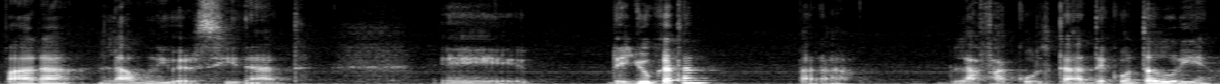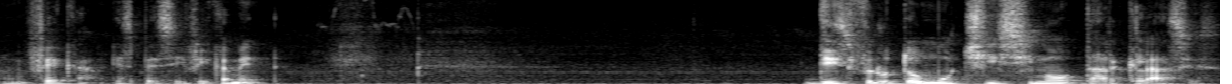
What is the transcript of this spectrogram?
para la Universidad eh, de Yucatán, para la Facultad de Contaduría, en FECA específicamente. Disfruto muchísimo dar clases,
